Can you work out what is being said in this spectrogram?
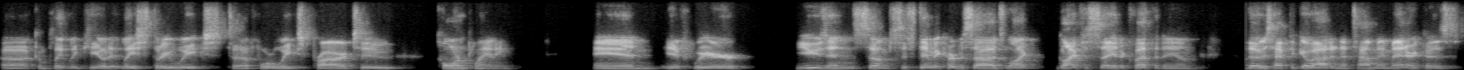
uh, completely killed at least three weeks to four weeks prior to corn planting. And if we're using some systemic herbicides like glyphosate or clethodim, those have to go out in a timely manner because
